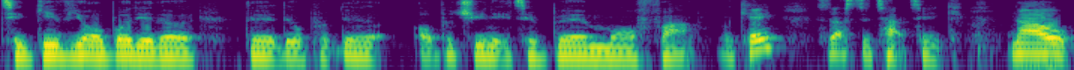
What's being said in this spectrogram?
to give your body the the the, the opportunity to burn more fat okay? So that's the tactic. Now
